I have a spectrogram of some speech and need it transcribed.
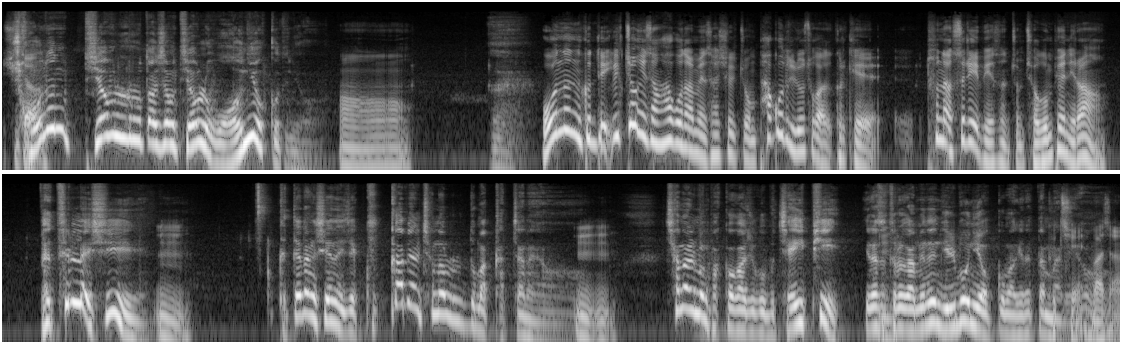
진짜 저는 디아블로로 따지자면 디아블로 1이었거든요. 어. one은 근데 일정 이상 하고 나면 사실 좀 파고들 요소가 그렇게 2나 3에 비해서는 좀 적은 편이라. 배틀넷이 음. 그때 당시에는 이제 국가별 채널도 막 갔잖아요. 음, 음. 채널명 바꿔가지고 뭐 JP 이래서 들어가면은 일본이었고 막 이랬단 그치, 말이에요. 맞아.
